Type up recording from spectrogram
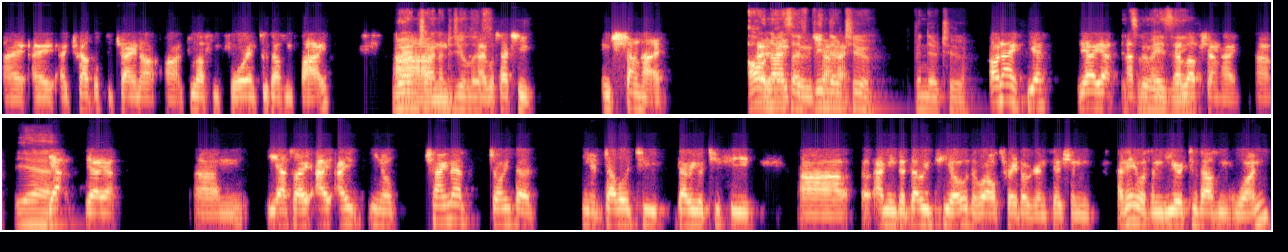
I, I, I traveled to China on 2004 and 2005. Where in China um, did you live? I was actually in Shanghai. Oh, I, nice! I have been Shanghai. there too. Been there too. Oh, nice! Yeah, yeah, yeah. It's absolutely. amazing. I love Shanghai. Uh, yeah, yeah, yeah, yeah. Um, yeah. So I, I, I, you know, China joined the, you know, WT, WTC. Uh, I mean, the WTO, the World Trade Organization. I think it was in the year 2001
